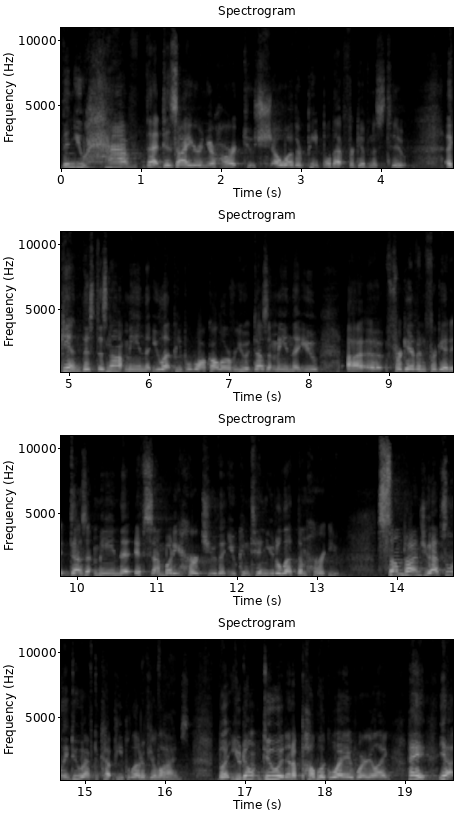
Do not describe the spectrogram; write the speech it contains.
then you have that desire in your heart to show other people that forgiveness too. Again, this does not mean that you let people walk all over you. It doesn't mean that you uh, uh forgive and forget. It doesn't mean that if somebody hurts you, that you continue to let them hurt you. Sometimes you absolutely do have to cut people out of your lives, but you don't do it in a public way where you're like, hey, yeah,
